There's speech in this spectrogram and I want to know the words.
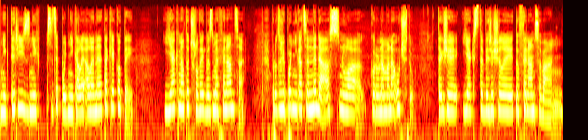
někteří z nich sice podnikali, ale ne tak jako ty. Jak na to člověk vezme finance? Protože podnikat se nedá s nula korunama na účtu. Takže jak jste vyřešili to financování?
